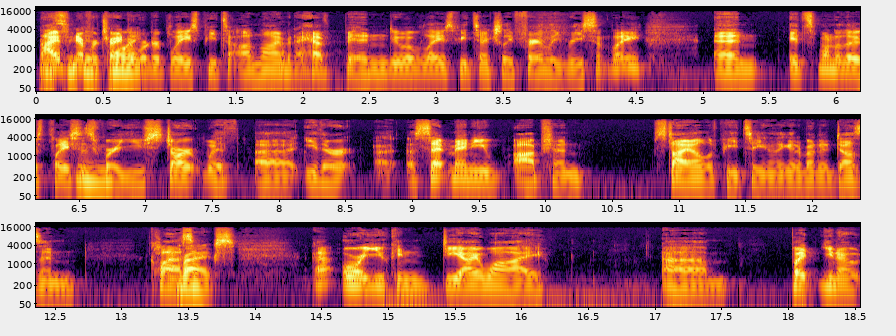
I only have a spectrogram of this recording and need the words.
That's I've never tried point. to order Blaze Pizza online, but I have been to a Blaze Pizza actually fairly recently, and it's one of those places Mm-hmm. where you start with uh, either a, a set menu option style of pizza, you know, they get about a dozen classics, uh, or you can DIY. Um, but you know,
